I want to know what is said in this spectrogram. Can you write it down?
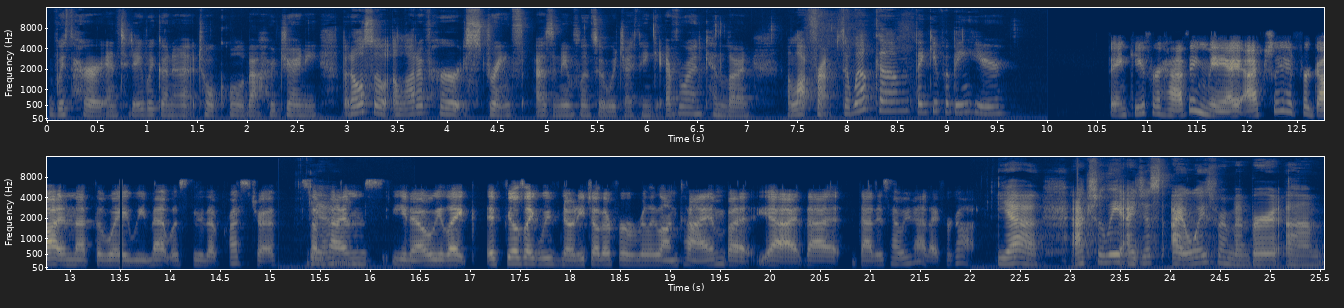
with her. And today we're gonna talk all about her journey, but also a lot of her strengths as an influencer, which I think everyone can learn a lot from. So welcome! Thank you for being here. Thank you for having me. I actually had forgotten that the way we met was through that press trip sometimes yeah. you know we like it feels like we've known each other for a really long time but yeah that that is how we met i forgot yeah actually i just i always remember um,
